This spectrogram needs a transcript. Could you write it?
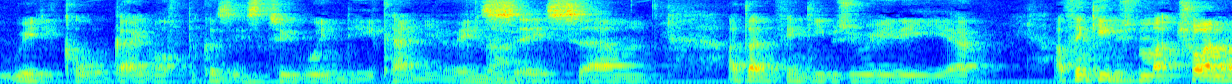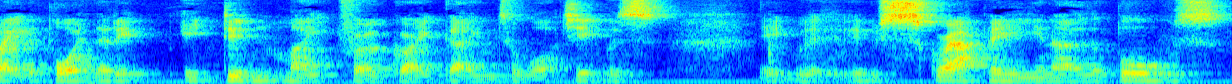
really call a game off because it's too windy, can you? It's it's. Um, I don't think he was really. Uh, I think he was trying to make the point that it, it didn't make for a great game to watch. It was it, it was scrappy. You know the balls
